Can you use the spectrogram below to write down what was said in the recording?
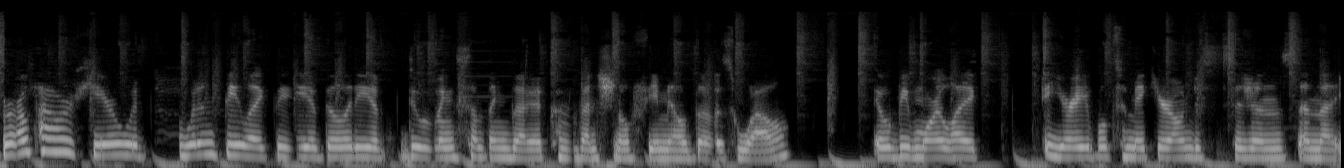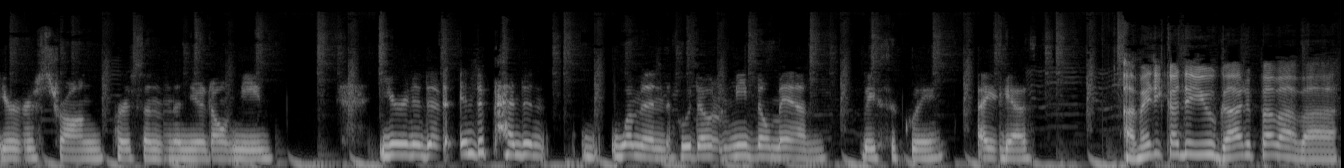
Girl power here would wouldn't be like the ability of doing something that a conventional female does well. It would be more like you're able to make your own decisions and that you're a strong person and you don't need you're an ind- independent woman who don't need no man basically i guess アメリカでいうガールパワーは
